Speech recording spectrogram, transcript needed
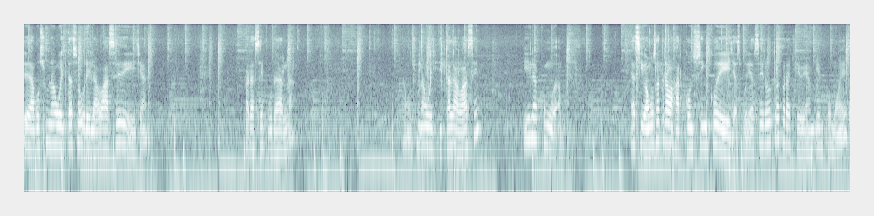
le damos una vuelta sobre la base de ella para asegurarla damos una vueltica a la base y la acomodamos Así vamos a trabajar con cinco de ellas. Voy a hacer otra para que vean bien cómo es.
